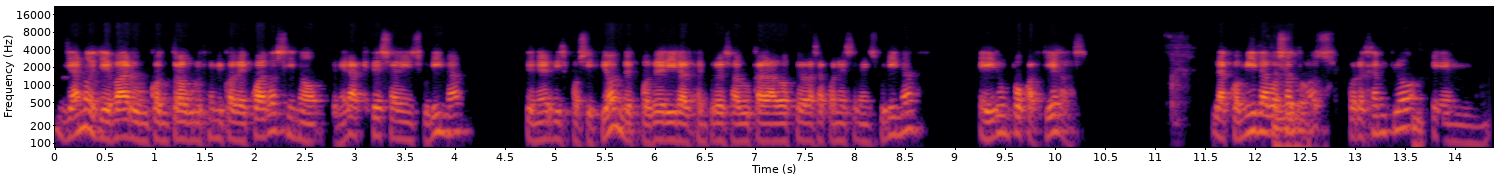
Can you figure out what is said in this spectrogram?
ya no llevar un control glucémico adecuado, sino tener acceso a la insulina, tener disposición de poder ir al centro de salud cada 12 horas a ponerse la insulina e ir un poco a ciegas. La comida vosotros, por ejemplo, em,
